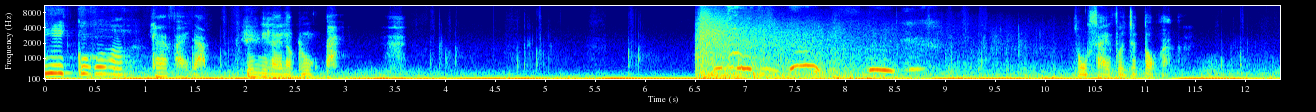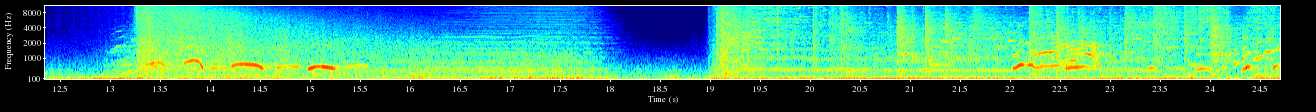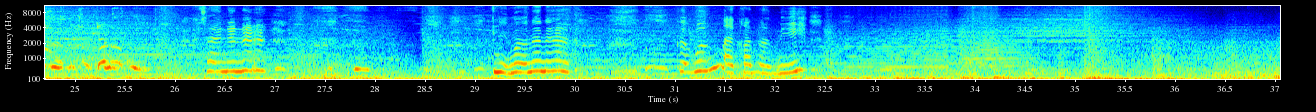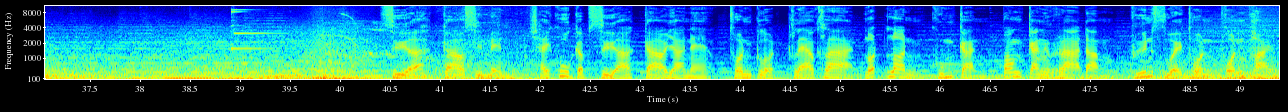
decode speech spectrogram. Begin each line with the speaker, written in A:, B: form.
A: พี่กลัว
B: แค่ไฟดับ ไม่มีอะไรหรอกลูกไปะสงสัยฝนจะตกอะ
A: ผีมาแน่ๆกระเบื้องแตกขนาดนี้
C: เสือกาวซีเมนต์ใช้คู่กับเสือกาวยาแนว ทนกรดแคล้วคลาด ลดล่อน คุ้มกัน ป้องกันราดำ พื้นสวยทนพ้นภัย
